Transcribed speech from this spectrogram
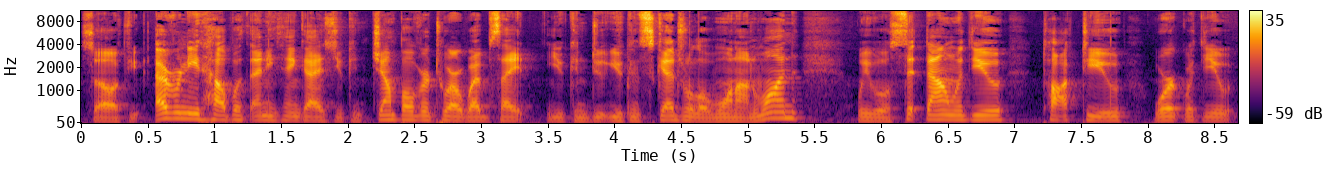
So if you ever need help with anything, guys, you can jump over to our website. You can do you can schedule a one-on-one. We will sit down with you, talk to you, work with you.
